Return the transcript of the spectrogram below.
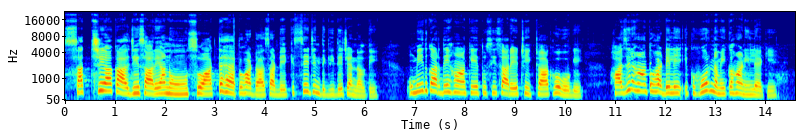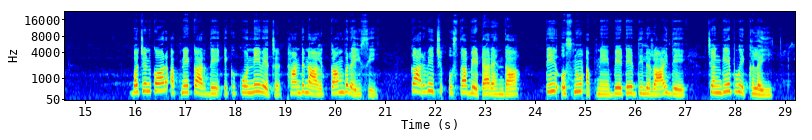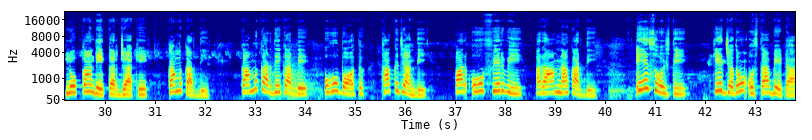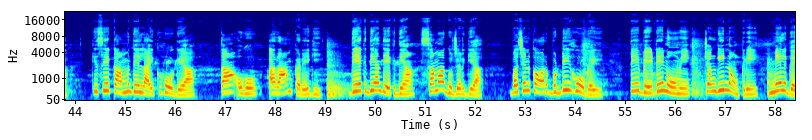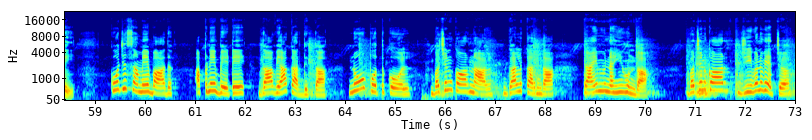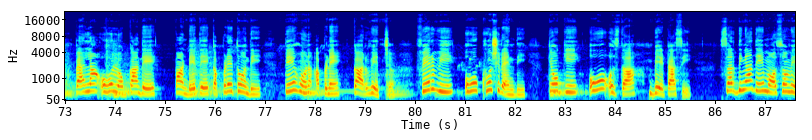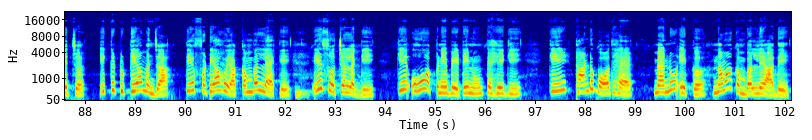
ਸਤਿ ਸ਼੍ਰੀ ਅਕਾਲ ਜੀ ਸਾਰਿਆਂ ਨੂੰ। ਸਵਾਗਤ ਹੈ ਤੁਹਾਡਾ ਸਾਡੇ ਕਿਸੇ ਜ਼ਿੰਦਗੀ ਦੇ ਚੈਨਲ 'ਤੇ। ਉਮੀਦ ਕਰਦੇ ਹਾਂ ਕਿ ਤੁਸੀਂ ਸਾਰੇ ਠੀਕ ਠਾਕ ਹੋਵੋਗੇ। ਹਾਜ਼ਰ ਹਾਂ ਤੁਹਾਡੇ ਲਈ ਇੱਕ ਹੋਰ ਨਵੀਂ ਕਹਾਣੀ ਲੈ ਕੇ। ਬਚਨ ਕੌਰ ਆਪਣੇ ਘਰ ਦੇ ਇੱਕ ਕੋਨੇ ਵਿੱਚ ਠੰਡ ਨਾਲ ਕੰਬ ਰਹੀ ਸੀ। ਘਰ ਵਿੱਚ ਉਸਦਾ ਬੇਟਾ ਰਹਿੰਦਾ ਤੇ ਉਸਨੂੰ ਆਪਣੇ ਬੇਟੇ ਦਿਲਰਾਜ ਦੇ ਚੰਗੇ ਭਵਿੱਖ ਲਈ ਲੋਕਾਂ ਦੇ ਘਰ ਜਾ ਕੇ ਕੰਮ ਕਰਦੀ। ਕੰਮ ਕਰਦੇ ਕਰਦੇ ਉਹ ਬਹੁਤ ਥੱਕ ਜਾਂਦੀ, ਪਰ ਉਹ ਫਿਰ ਵੀ ਆਰਾਮ ਨਾ ਕਰਦੀ। ਇਹ ਸੋਚਦੀ ਕਿ ਜਦੋਂ ਉਸਦਾ ਬੇਟਾ ਕਿਸੇ ਕੰਮ ਦੇ ਲਾਇਕ ਹੋ ਗਿਆ ਤਾਂ ਉਹ ਆਰਾਮ ਕਰੇਗੀ। ਦੇਖਦਿਆਂ ਦੇਖਦਿਆਂ ਸਮਾਂ ਗੁਜ਼ਰ ਗਿਆ। ਬਚਨ ਕੌਰ ਬੁੱਢੀ ਹੋ ਗਈ ਤੇ ਬੇਟੇ ਨੂੰ ਵੀ ਚੰਗੀ ਨੌਕਰੀ ਮਿਲ ਗਈ। ਕੁਝ ਸਮੇਂ ਬਾਅਦ ਆਪਣੇ ਬੇਟੇ ਦਾ ਵਿਆਹ ਕਰ ਦਿੱਤਾ। ਨੂੰਹ ਪੁੱਤ ਕੋਲ ਬਚਨ ਕੌਰ ਨਾਲ ਗੱਲ ਕਰਨ ਦਾ ਟਾਈਮ ਨਹੀਂ ਹੁੰਦਾ। ਬਚਨ ਕੌਰ ਜੀਵਨ ਵਿੱਚ ਪਹਿਲਾਂ ਉਹ ਲੋਕਾਂ ਦੇ ਭਾਂਡੇ ਤੇ ਕੱਪੜੇ ਧੋਂਦੀ ਅਤੇ ਹੁਣ ਆਪਣੇ ਘਰ ਵਿੱਚ। ਫਿਰ ਵੀ ਉਹ ਖੁਸ਼ ਰਹਿੰਦੀ ਕਿਉਂਕਿ ਉਹ ਉਸਦਾ ਬੇਟਾ ਸੀ। ਸਰਦੀਆਂ ਦੇ ਮੌਸਮ ਵਿੱਚ ਇੱਕ ਟੁੱਟਿਆ ਮੰਜਾ ਅਤੇ ਫਟਿਆ ਹੋਇਆ ਕੰਬਲ ਲੈ ਕੇ ਇਹ ਸੋਚਣ ਲੱਗੀ ਕਿ ਉਹ ਆਪਣੇ ਬੇਟੇ ਨੂੰ ਕਹੇਗੀ ਕਿ ਠੰਡ ਬਹੁਤ ਹੈ, ਮੈਨੂੰ ਇੱਕ ਨਵਾਂ ਕੰਬਲ ਲਿਆ ਦੇ।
